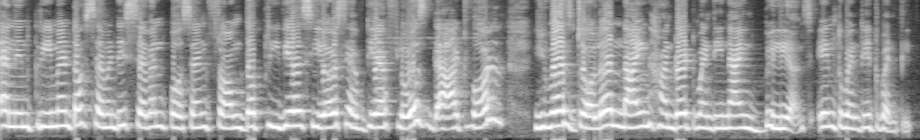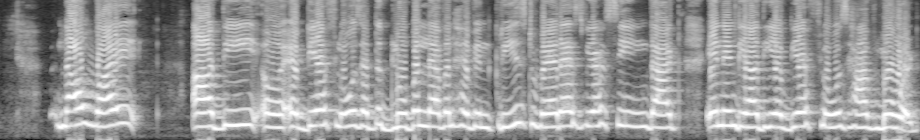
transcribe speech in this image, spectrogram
an increment of 77% from the previous year's FDI flows that were US dollar 929 billions in 2020. Now why are the uh, FDI flows at the global level have increased, whereas we are seeing that in India the FDI flows have lowered.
